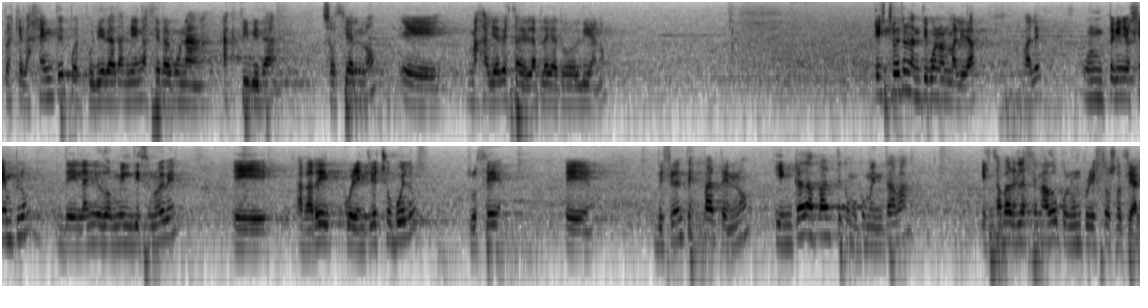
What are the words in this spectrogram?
pues que la gente pues pudiera también hacer alguna actividad social, ¿no? Eh, más allá de estar en la playa todo el día, ¿no? Esto era la antigua normalidad, ¿vale? un pequeño ejemplo del año 2019. Eh, agarré 48 vuelos, crucé eh, diferentes partes, ¿no? Y en cada parte, como comentaba, estaba relacionado con un proyecto social.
